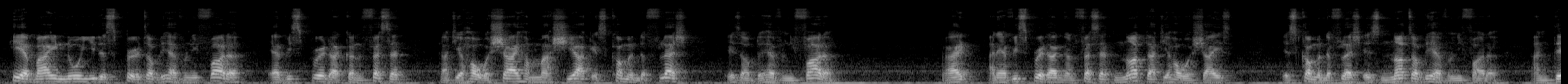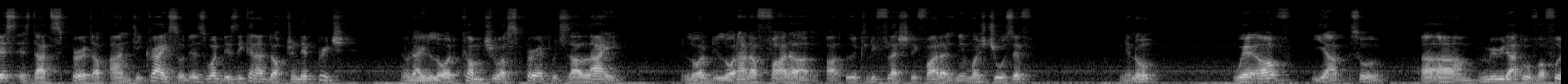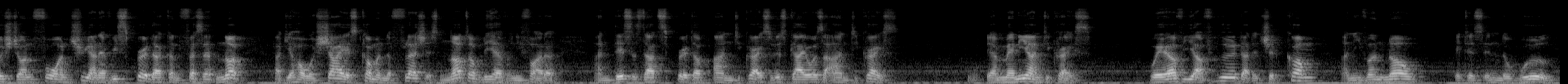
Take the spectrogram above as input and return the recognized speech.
Hereby know ye the Spirit of the Heavenly Father. Every spirit that confesseth that Yahweh Shai HaMashiach is come in the flesh is of the Heavenly Father. Right? And every spirit that confesseth not that Yahweh Shai is come in the flesh is not of the Heavenly Father. And this is that spirit of Antichrist. So this is what this is the kind of doctrine they preach. You know, that the Lord come through a spirit which is a lie. The Lord, the Lord had a father, a earthly, fleshly father. His name was Joseph. You know, whereof, yeah. So, uh, um, read that over First John four and three. And every spirit that confesseth not that Yahweh Shai is come in the flesh is not of the heavenly Father. And this is that spirit of Antichrist. So this guy was an Antichrist. There are many Antichrists. Whereof ye have heard that it should come, and even now it is in the world.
